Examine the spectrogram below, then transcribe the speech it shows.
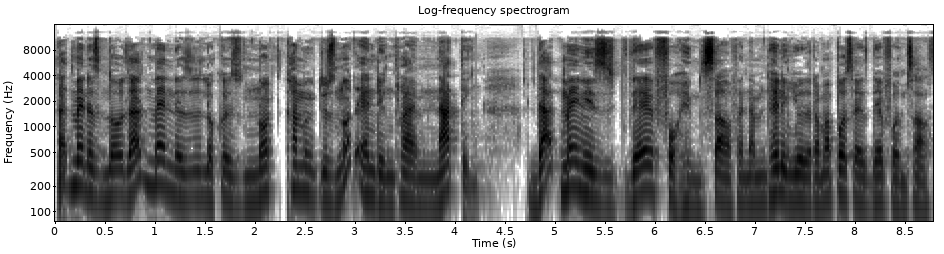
that man is no. That man is look is not coming. Is not ending crime. Nothing. That man is there for himself, and I'm telling you that Ramaphosa is there for himself.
